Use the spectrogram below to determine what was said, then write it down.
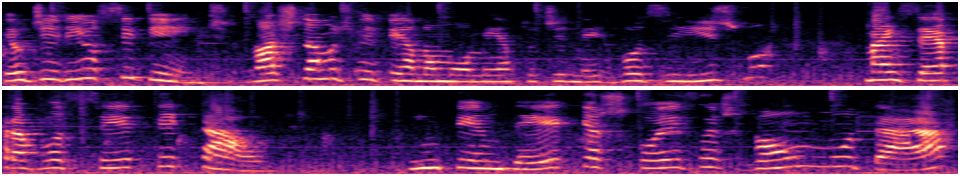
eu diria o seguinte: nós estamos vivendo um momento de nervosismo, mas é para você ter calma, entender que as coisas vão mudar,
